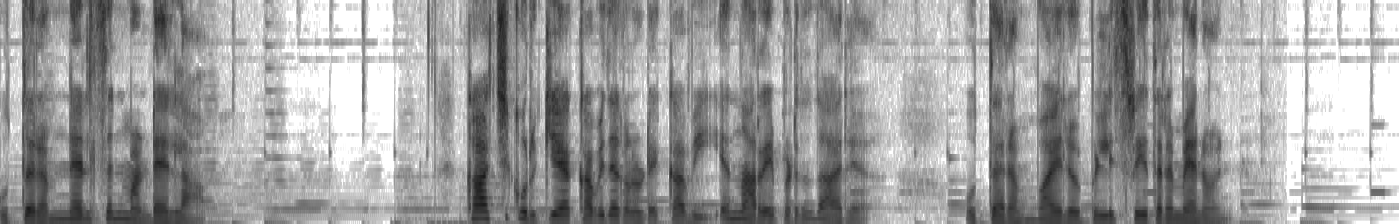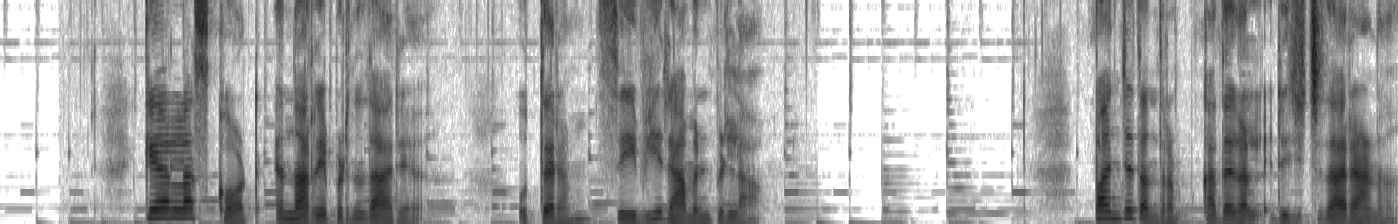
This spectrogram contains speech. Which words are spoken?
ഉത്തരം നെൽസൺ മണ്ടേല. കാച്ചിക്കുറുക്കിയ കവിതകളുടെ കവി എന്നറിയപ്പെടുന്നത് ആര്? ഉത്തരം വയലോപ്പിള്ളി ശ്രീധരൻ മേനോൻ. കേരള സ്കോട്ട് എന്നറിയപ്പെടുന്നത് ആര്? ഉത്തരം സി വി രാമൻപിള്ള. പഞ്ചതന്ത്രം കഥകൾ രചിച്ചതാരാണ്?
